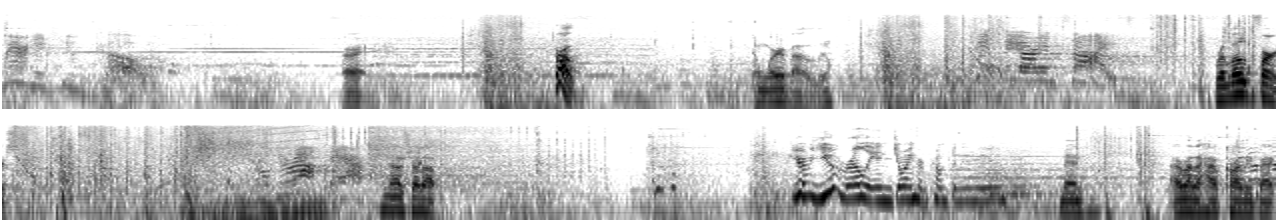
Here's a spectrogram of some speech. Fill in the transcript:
Where did you go? Alright. Bro! Don't worry about it, Lou. Give me your. Reload first. No, shut up. You're you really enjoying her company, Lou. Man, I'd rather have Carly back.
